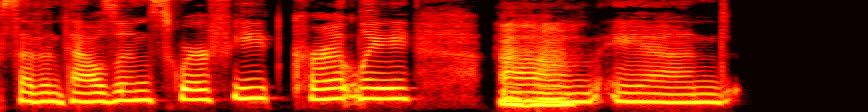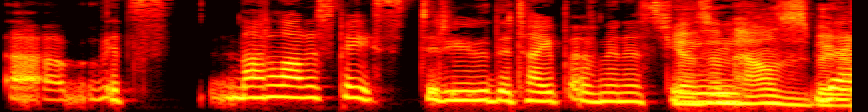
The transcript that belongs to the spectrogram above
seven thousand square feet currently, Mhm. um, and um, it's not a lot of space to do the type of ministry. yeah, some houses bigger than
